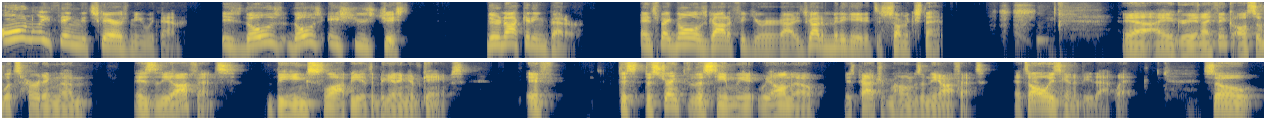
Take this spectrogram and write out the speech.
only thing that scares me with them is those those issues just they're not getting better. And Spagnuolo's got to figure it out. He's got to mitigate it to some extent. Yeah, I agree. And I think also what's hurting them is the offense being sloppy at the beginning of games. If this the strength of this team, we we all know is Patrick Mahomes in the offense. It's yeah. always going to be that way. So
